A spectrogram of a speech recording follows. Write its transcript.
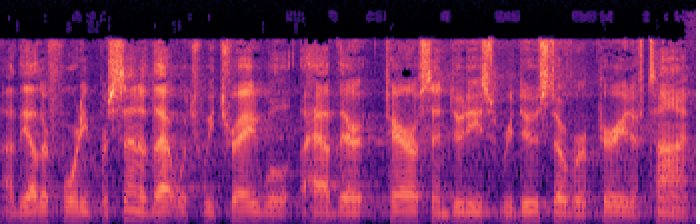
Uh, the other 40% of that which we trade will have their tariffs and duties reduced over a period of time.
